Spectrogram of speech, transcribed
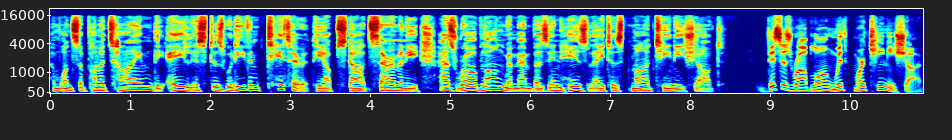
and once upon a time, the A-listers would even titter at the upstart ceremony, as Rob Long remembers in his latest Martini Shot. This is Rob Long with Martini Shot.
